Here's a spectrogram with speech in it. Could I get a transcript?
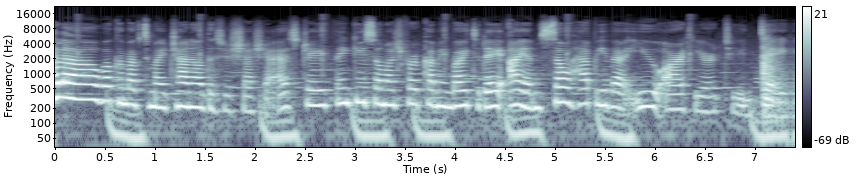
Hello, welcome back to my channel. This is Shasha SJ. Thank you so much for coming by today. I am so happy that you are here today.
